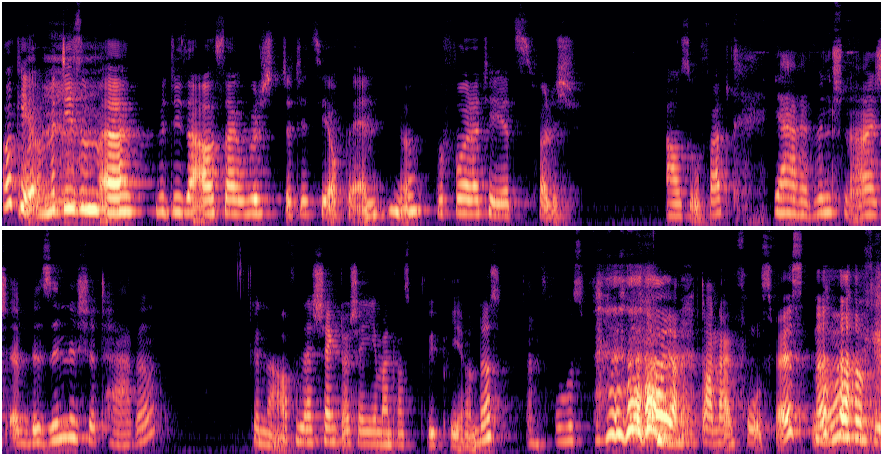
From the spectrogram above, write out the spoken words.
okay, und mit, diesem, äh, mit dieser Aussage würde ich das jetzt hier auch beenden, ne? bevor das hier jetzt völlig ausufert. ja, wir wünschen euch äh, besinnliche Tage. Genau, vielleicht schenkt euch ja jemand was Vibrierendes. Ein frohes Fest. ja, dann ein frohes Fest. Ne? Ja, Viel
